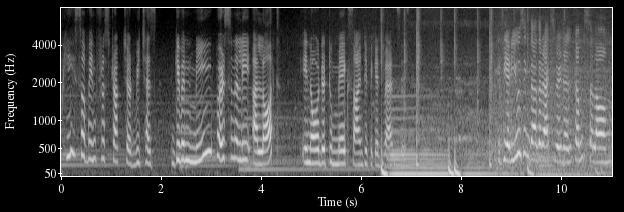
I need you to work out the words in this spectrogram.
piece of infrastructure which has given me personally a lot in order to make scientific advances. If you are using the other accelerator, it comes along,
